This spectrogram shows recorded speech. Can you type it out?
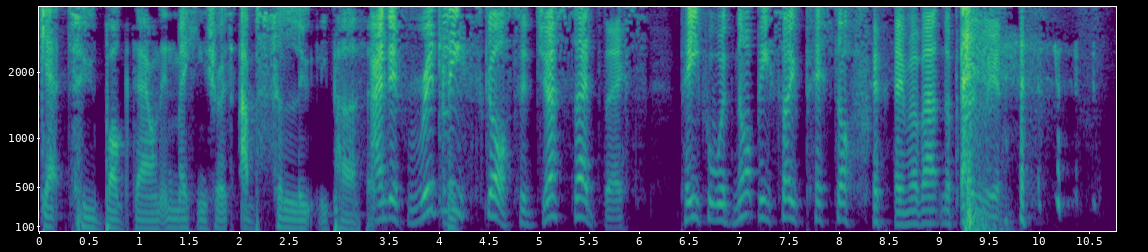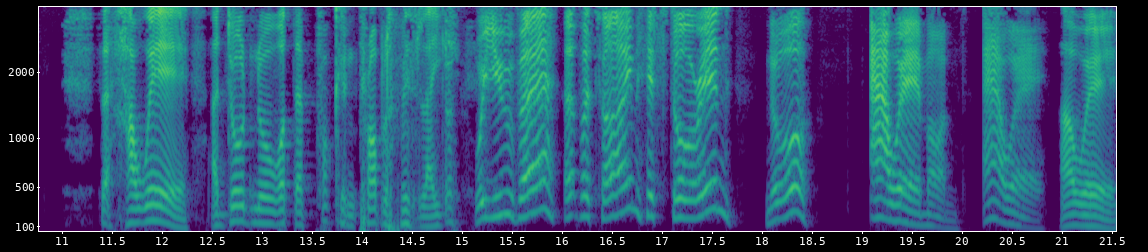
get too bogged down in making sure it's absolutely perfect. And if Ridley Scott had just said this, people would not be so pissed off with him about Napoleon. so however, I don't know what the fucking problem is like. Were you there at the time, historian? No? Our mon. Our. Our.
